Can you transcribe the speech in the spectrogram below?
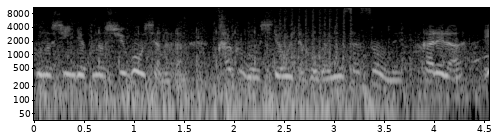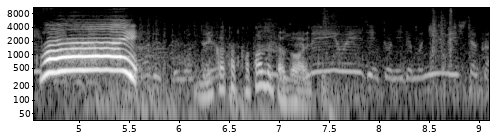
この侵略の首謀者なら覚悟しておいた方が良さそうね彼らわーい味方勝たれたぞあい名誉エージェントにでも任命したか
